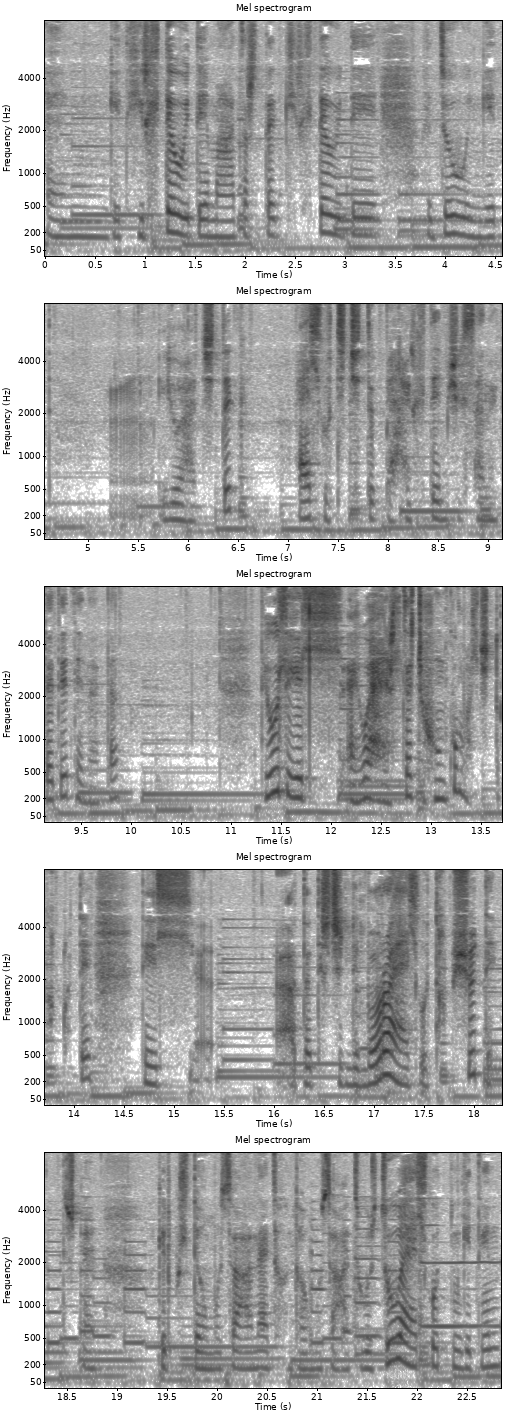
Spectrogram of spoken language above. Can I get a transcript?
ингээд хэрэгтэй үедээ маазардаг, хэрэгтэй үедээ зөв ингээд юу хаждаг айлгүтчдэг байх хэрэгтэй юм шиг санагдаад байдیں۔ надад. Тэгвэл гээл аюу харилцаач хөнгөн болчдөг байхгүй тий. Тэгэл одоо тэр чинь буруу айлгуудах биш үү дээ. Тэр чинь гэр бүлтэй хүмүүс байгаа, найз охинтой хүмүүс байгаа зүгээр зөв айлгуудна гэдэг нь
